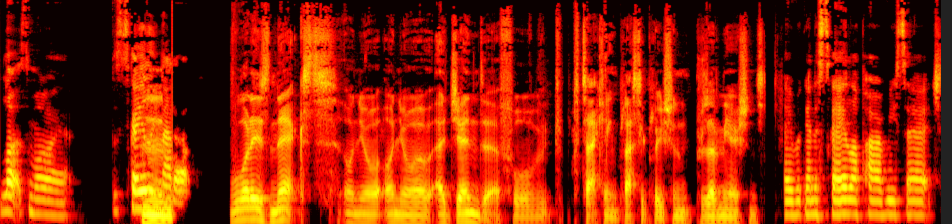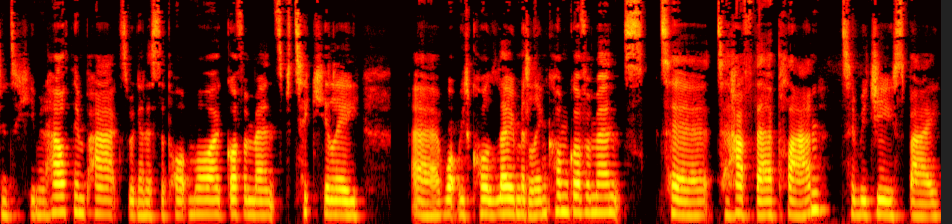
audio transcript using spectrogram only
lots more. Scaling mm. that up. What is next on your on your agenda for tackling plastic pollution preserving the oceans? So we're going to scale up our research into human health impacts. We're going to support more governments particularly uh, what we'd call low middle income governments to, to have their plan to reduce by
